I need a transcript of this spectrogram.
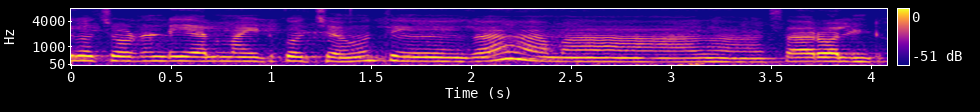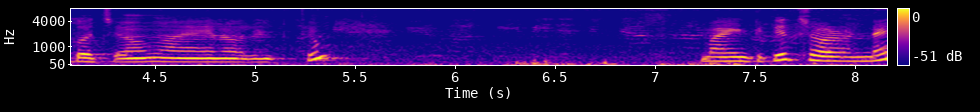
ఇక చూడండి ఇవాళ మా ఇంటికి వచ్చాము. ఇంకా ఇక మా సార్ వాళ్ళ ఇంటికి వచ్చాము మా ఆయన వాళ్ళ ఇంటికి. మా ఇంటికి చూడండి.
